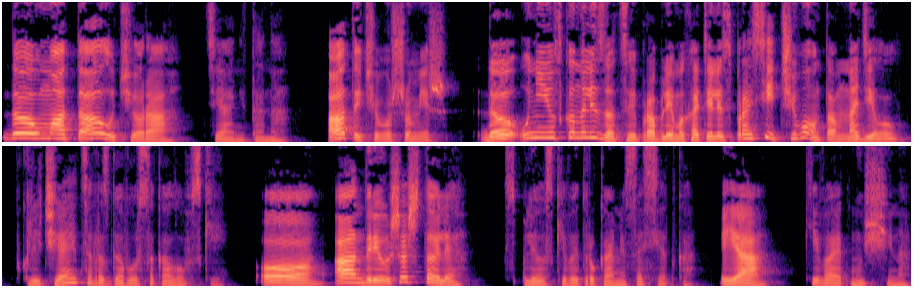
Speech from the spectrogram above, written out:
«Да умотал учера!» Тянет она. «А ты чего шумишь?» «Да у нее с канализацией проблемы. Хотели спросить, чего он там наделал?» Включается в разговор Соколовский. «О, Андрюша, что ли?» Сплескивает руками соседка. «Я», — кивает мужчина.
